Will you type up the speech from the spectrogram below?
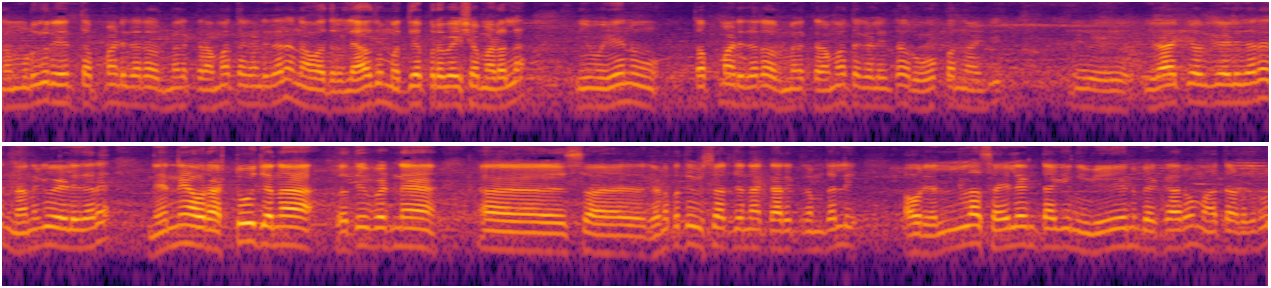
ನಮ್ಮ ಹುಡುಗರು ಏನು ತಪ್ಪು ಮಾಡಿದ್ದಾರೆ ಅವ್ರ ಮೇಲೆ ಕ್ರಮ ತಗೊಂಡಿದ್ದಾರೆ. ನಾವು ಅದರಲ್ಲಿ ಯಾವುದೂ ಮಧ್ಯಪ್ರವೇಶ ಮಾಡಲ್ಲ. ನೀವು ಏನು ತಪ್ಪು ಮಾಡಿದ್ದಾರೆ ಅವ್ರ ಮೇಲೆ ಕ್ರಮ ತಗೊಳ್ಳಿ ಅಂತ ಅವ್ರು ಓಪನ್ ಆಗಿ ಇಲಾಖೆಯವ್ರಿಗೆ ಹೇಳಿದ್ದಾರೆ, ನನಗೂ ಹೇಳಿದ್ದಾರೆ. ನಿನ್ನೆ ಅವರು ಅಷ್ಟೂ ಜನ ಪ್ರತಿಭಟನೆ ಸ, ಗಣಪತಿ ವಿಸರ್ಜನಾ ಕಾರ್ಯಕ್ರಮದಲ್ಲಿ ಅವರೆಲ್ಲ ಸೈಲೆಂಟಾಗಿ ನೀವೇನು ಬೇಕಾದ್ರೂ ಮಾತಾಡಿದ್ರು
